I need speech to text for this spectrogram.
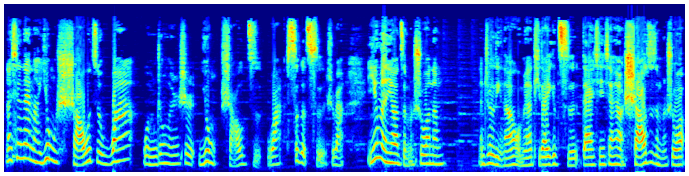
那现在呢，用勺子挖，我们中文是用勺子挖四个词是吧？英文要怎么说呢？那这里呢，我们要提到一个词，大家先想想勺子怎么说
